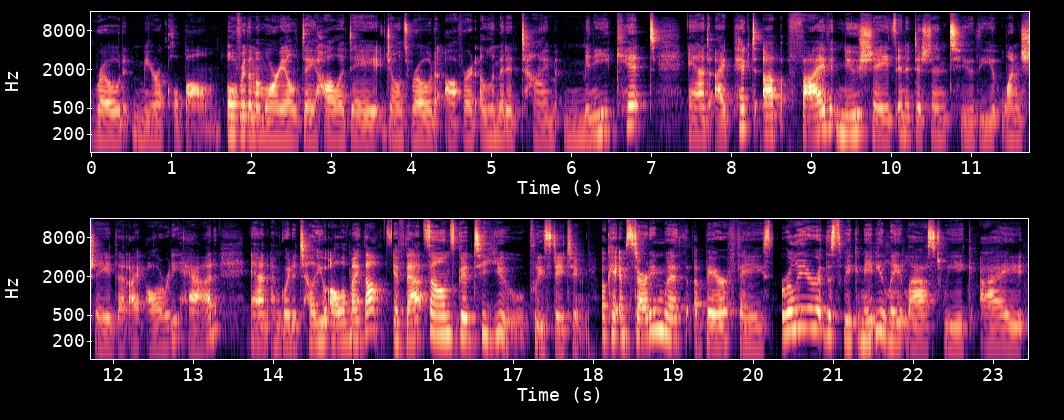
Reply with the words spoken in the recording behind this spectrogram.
Road Miracle Balm. Over the Memorial Day holiday, Jones Road offered a limited time mini kit and I picked up five new shades in addition to the one shade that I already had and I'm going to tell you all of my thoughts. If that sounds good to you, please stay tuned. Okay, I'm starting with a bare face. Earlier this week, maybe late last week, I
